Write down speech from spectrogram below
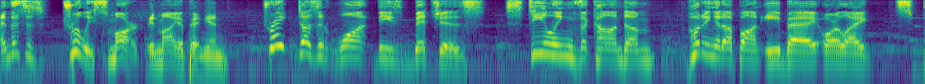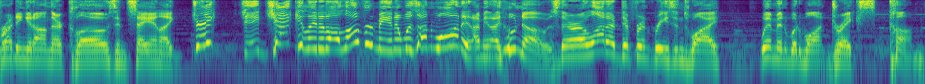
And this is truly smart, in my opinion. Drake doesn't want these bitches stealing the condom, putting it up on eBay, or like spreading it on their clothes and saying, like, Drake ejaculated all over me and it was unwanted. I mean, like, who knows? There are a lot of different reasons why women would want Drake's cum.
